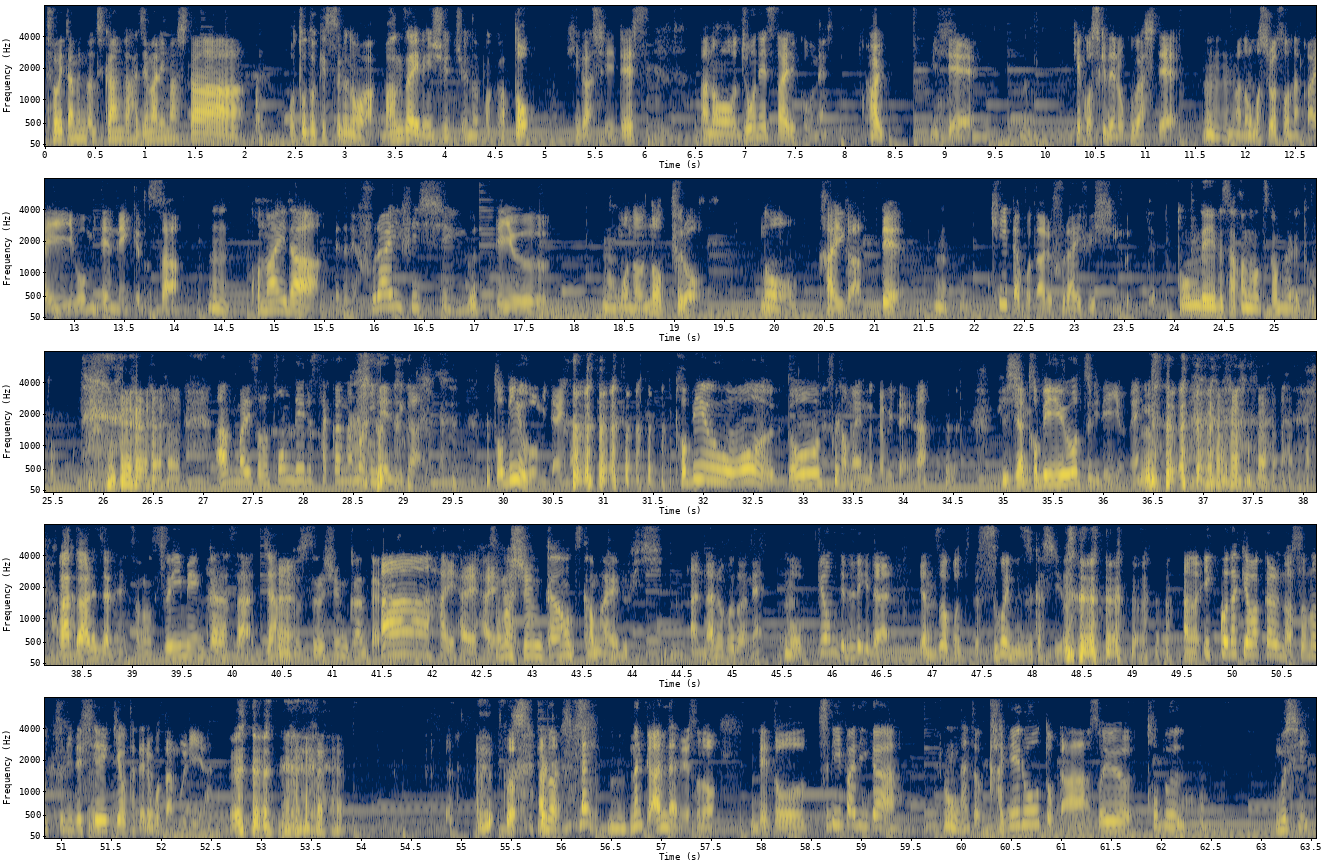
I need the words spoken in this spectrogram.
ちょいための時間が始まりました。お届けするのは漫才練習中のパカと、東です。あの情熱大陸をねはい。見て、結構好きで録画して、うんうんあの面白そうな回を見てんねんけどさ、うん。この間えっとねフライフィッシングっていううんもののプロの回があって、うんうん聞いたことある？フライフィッシングって。飛んでいる魚を捕まえるってこと？あんまりその飛んでいる魚のイメージが 飛び魚みたいな。飛び魚をどう捕まえるのかみたいな。じゃあ飛び魚を釣りでいいよね。あとあれじゃないその水面からさ、ジャンプする瞬間ってある、ああはいはいはい、はい、その瞬間を捕まえるフィッシング。あなるほどね。うん。こうピョンって出てきたやつをこうすごい難しいよ、あの一個だけ分かるのはその釣りで生計を立てることは無理や。そう。あのなんうん。なんかあんだよね。そのう、ん。えっと釣り針がうん。なんていうのカゲロウとかそういう飛ぶ虫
